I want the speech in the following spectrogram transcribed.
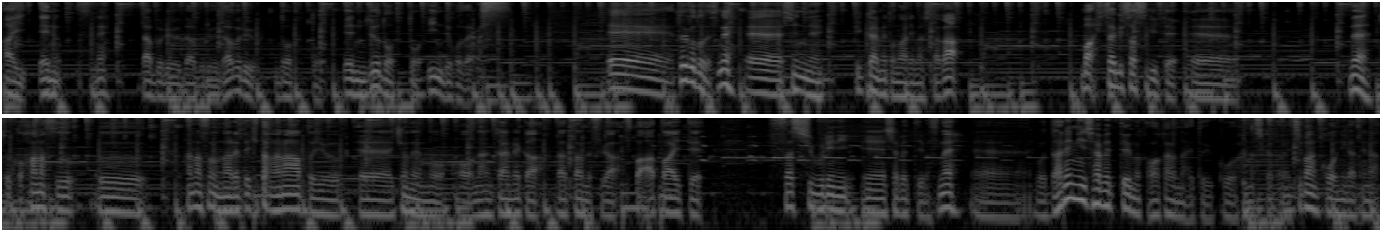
www.enju.in ですね。www.enju.in でございます。えーということですね、えー新年1回目となりましたが、まあ、久々すぎて、えーね、ちょっと話す、話すの慣れてきたかなという、えー去年の何回目かだったんですが、スパーッと空いて、久しぶりに喋、えーっていますね、えーこれ誰に喋っているのかわからないというこう話し方が一番こう苦手なわ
